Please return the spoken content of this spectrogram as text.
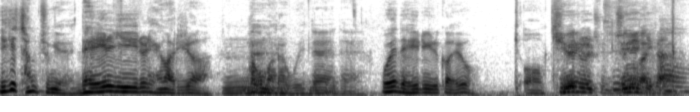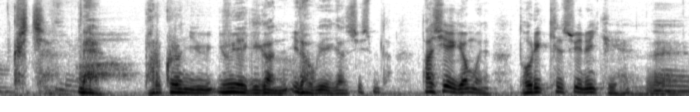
이게 참 중요해요. 내일 이 일을 행하리라 하고 말하고 있는데 네, 네. 왜 내일일까요? 어, 기회를 주는. 기간. 그렇죠. 네. 바로 그런 유, 유예 기간이라고 얘기할 수 있습니다. 다시 얘기하면 뭐냐? 돌이킬 수 있는 기회. 네.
